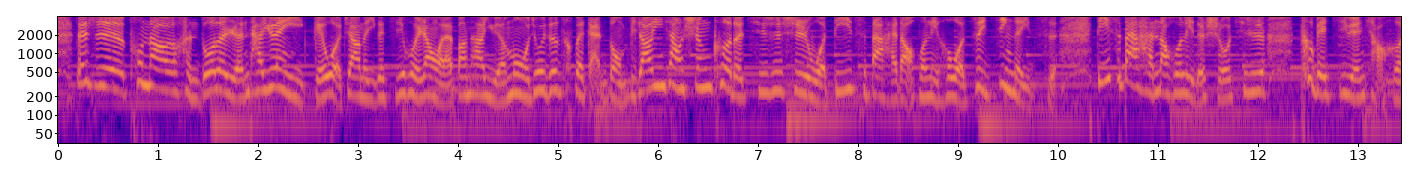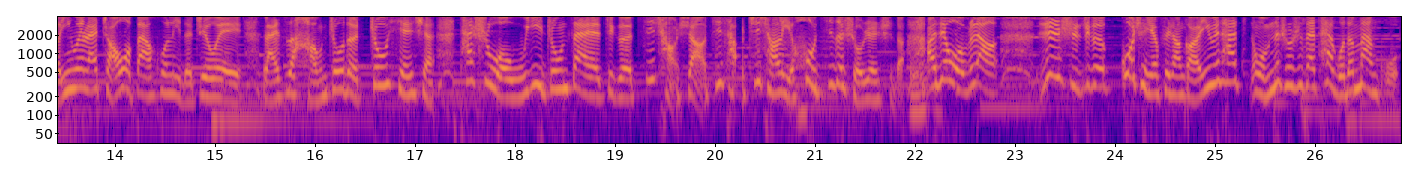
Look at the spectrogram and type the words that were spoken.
但是碰到很多的人，他愿意给我这样的一个机会，让我来帮他圆梦，我就会觉得特别感动。比较印象深刻的，其实是我第一次办海岛婚礼和我最近的一次。第一次办海岛婚礼的时候，其实特别机缘巧合，因为来找我办婚礼的这位来自杭州的周先生，他是我无意中在这个机场上机场机场里候机的时候认识的，而且我们俩认识这个过程也非常搞笑，因为他我们那时候是在泰国的曼谷，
